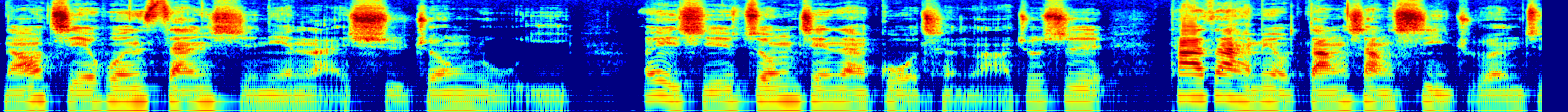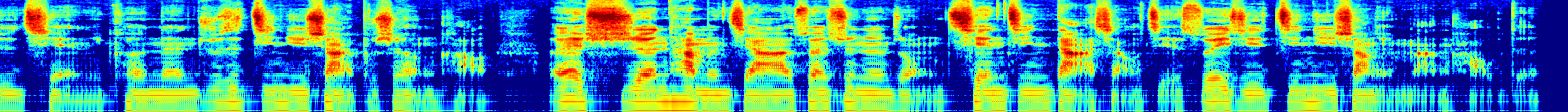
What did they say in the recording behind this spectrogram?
然后结婚三十年来始终如一，而且其实中间在过程啦，就是。他在还没有当上系主任之前，可能就是经济上也不是很好，而且施恩他们家算是那种千金大小姐，所以其实经济上也蛮好的。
